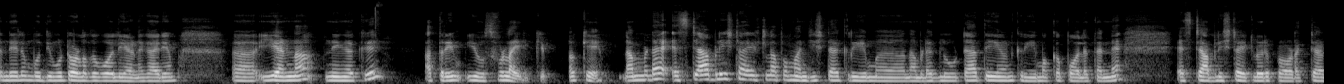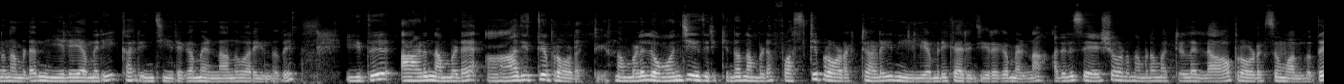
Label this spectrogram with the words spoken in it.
എന്തെങ്കിലും ബുദ്ധിമുട്ടുള്ളത് പോലെയാണ് കാര്യം ഈ എണ്ണ നിങ്ങൾക്ക് അത്രയും യൂസ്ഫുൾ ആയിരിക്കും. ഓക്കെ നമ്മുടെ എസ്റ്റാബ്ലിഷ്ഡ് ആയിട്ടുള്ള അപ്പോൾ മഞ്ചിഷ്ട ക്രീം നമ്മുടെ ഗ്ലൂട്ടാത്തിയോൺ ക്രീമൊക്കെ പോലെ തന്നെ എസ്റ്റാബ്ലിഷ്ഡ് ആയിട്ടുള്ള ഒരു പ്രോഡക്റ്റാണ് നമ്മുടെ നീലയമരി കരിഞ്ചീരകം എണ്ണ എന്ന് പറയുന്നത്. ഇത് ആണ് നമ്മുടെ ആദ്യത്തെ പ്രോഡക്റ്റ് നമ്മൾ ലോഞ്ച് ചെയ്തിരിക്കുന്ന നമ്മുടെ ഫസ്റ്റ് പ്രോഡക്റ്റാണ് ഈ നീലയമരി കരിഞ്ചീരകം എണ്ണ. അതിന് ശേഷമാണ് നമ്മുടെ മറ്റുള്ള എല്ലാ പ്രോഡക്ട്സും വന്നത്.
